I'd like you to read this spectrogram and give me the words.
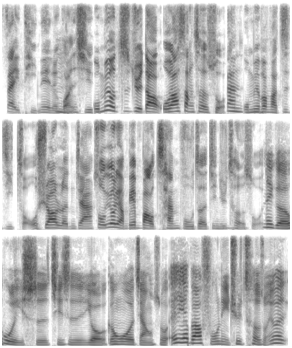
在体内的关系，嗯、我没有知觉到我要上厕所，但我没有办法自己走，我需要人家左右两边把我搀扶着进去厕所。那个护理师其实有跟我讲说，哎、欸，要不要扶你去厕所？因为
